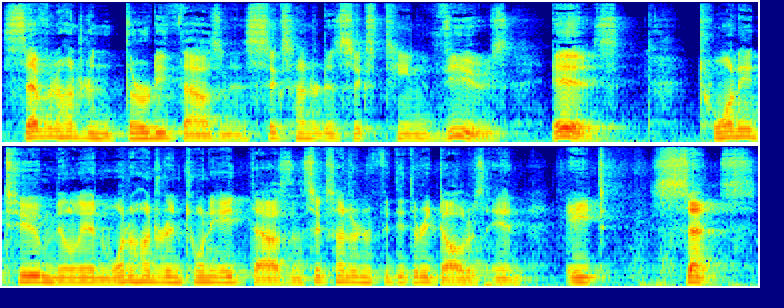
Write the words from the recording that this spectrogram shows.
730,616 views is 22 million 128,653 dollars and 8 cents.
